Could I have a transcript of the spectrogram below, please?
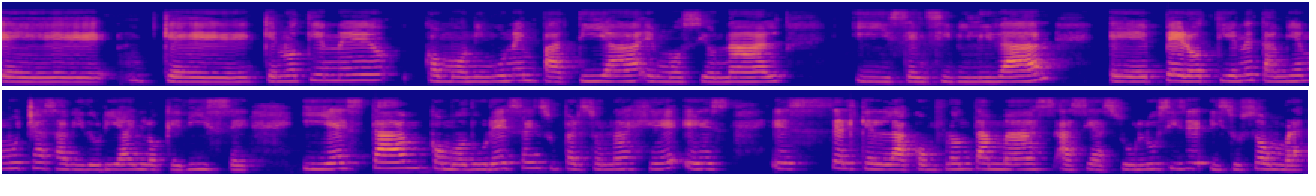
eh, que, no tiene como ninguna empatía emocional y sensibilidad, eh, pero tiene también mucha sabiduría en lo que dice y esta como dureza en su personaje es es el que la confronta más hacia su luz y, su sombra.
